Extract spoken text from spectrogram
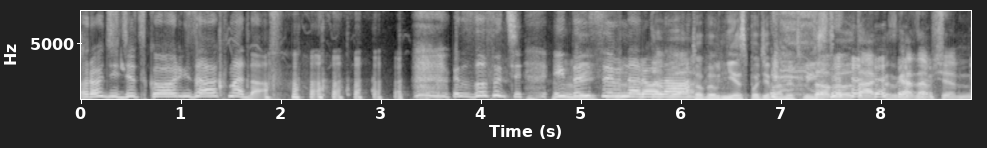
rodzi dziecko Riza Ahmeda. Więc dosyć intensywna To rola. była- To był niespodziewany twist. To był tak, zgadzam się. Mm,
